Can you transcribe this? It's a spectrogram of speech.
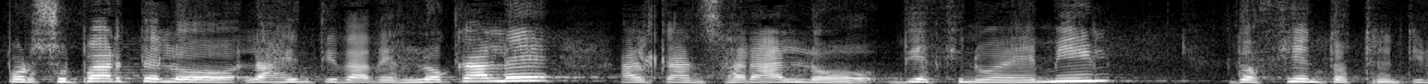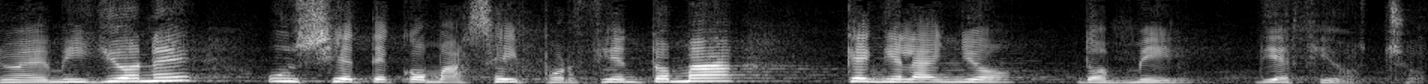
Por su parte, las entidades locales alcanzarán los 19.239 millones, un 7,6% más que en el año 2018.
